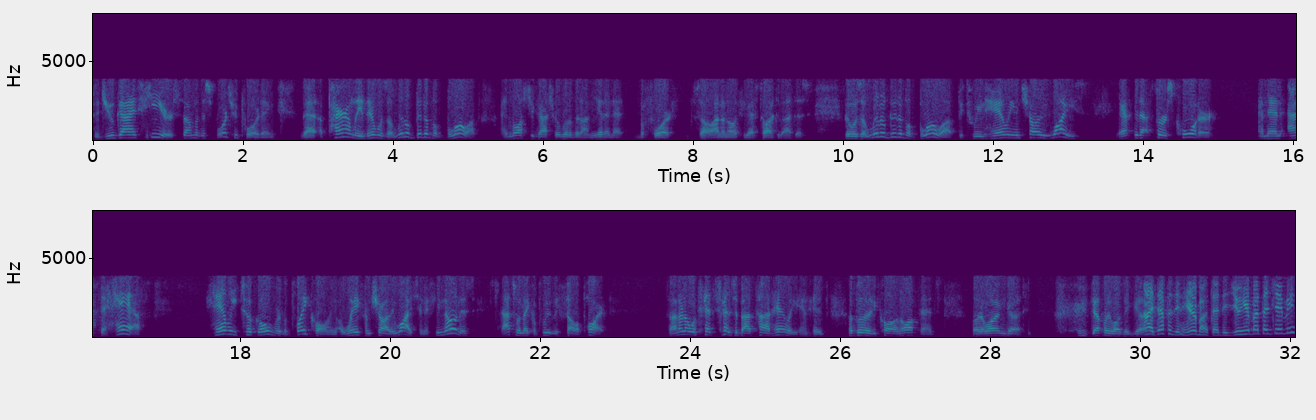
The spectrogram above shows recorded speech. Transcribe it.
Did you guys hear some of the sports reporting that apparently there was a little bit of a blow up? I lost you guys for a little bit on the internet before, so I don't know if you guys talked about this. There was a little bit of a blow up between Haley and Charlie Weis after that first quarter, and then at the half, Haley took over the play calling away from Charlie Weis. And if you notice, that's when they completely fell apart. So I don't know what that says about Todd Haley and his ability to call an offense, but it wasn't good. It definitely wasn't good. I definitely didn't hear about that. Did you hear about that, JB?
